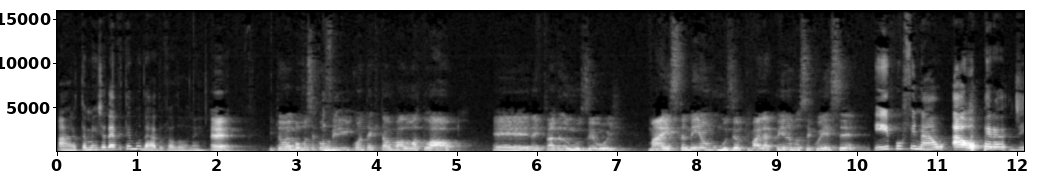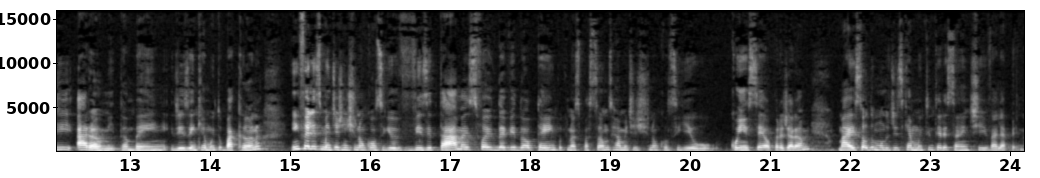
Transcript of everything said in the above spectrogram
Ah, também já deve ter mudado o valor, né? É. Então é bom você conferir quanto é que está o valor atual é, da entrada no museu hoje. Mas também é um museu que vale a pena você conhecer. E por final, a ópera de Arame também dizem que é muito bacana. Infelizmente a gente não conseguiu visitar, mas foi devido ao tempo que nós passamos. Realmente a gente não conseguiu conhecer a ópera de Arame, mas todo mundo diz que é muito interessante e vale a pena.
